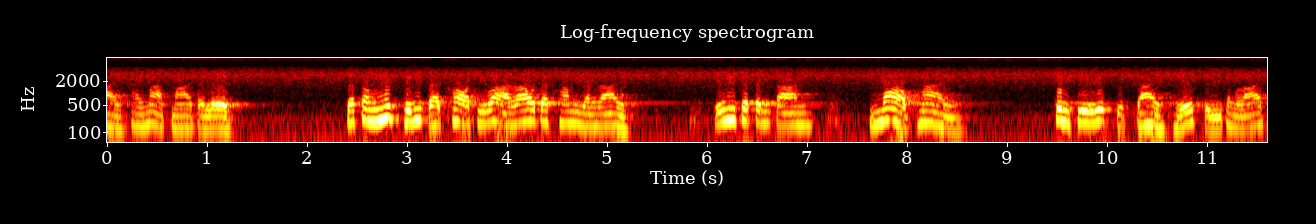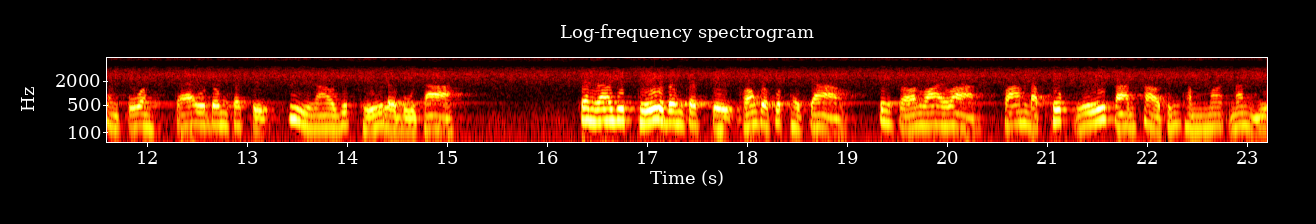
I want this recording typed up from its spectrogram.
ายให้มากมายไปเลย จะต้องนึกถึงแต่ข้อที่ว่าเราจะทำอย่างไร จึงจะเป็นการมอบให้ ซึ่งชีวิตจิตใจหรือสิ่งทั้งหลายทั้งปวงแต่อุดมคติที่เรายึดถือและบูชาเช่นเรายึดถืออุดมคติของพระพุทธเจ้า ซึ่งสอนไว้ว่าความดับทุกข์หรือการเข้าถึงธรรมนั้นมี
